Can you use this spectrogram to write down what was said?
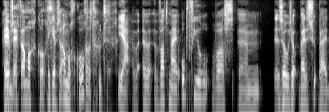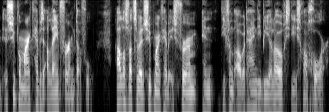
Je hebt ze echt allemaal gekocht? Ik heb ze allemaal gekocht. Oh, wat goed zeg. Ja, wat mij opviel was... Um, sowieso, bij de, bij de supermarkt hebben ze alleen firm tofu. Alles wat ze bij de supermarkt hebben is firm. En die van de Albert Heijn, die biologisch, die is gewoon goor.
